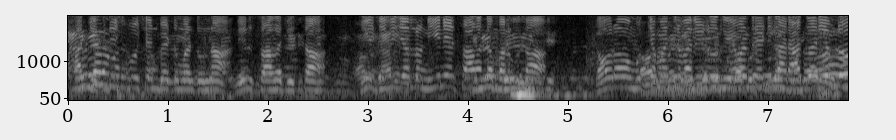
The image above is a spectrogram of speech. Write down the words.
ఆ చెక్ డిస్ట్రిబ్యూషన్ పెట్టమంటున్నా నేను స్వాగతిస్తా ఈ డివిజన్లో నేనే స్వాగతం పలుకుతా గౌరవ ముఖ్యమంత్రి వర్యులు రేవంత్ రెడ్డి గారి ఆధ్వర్యంలో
